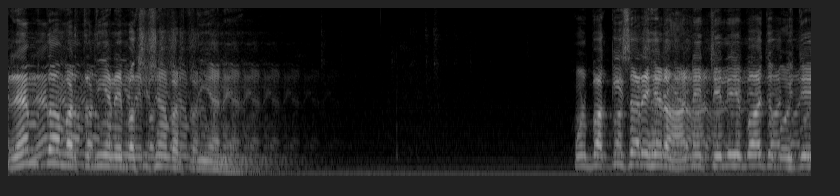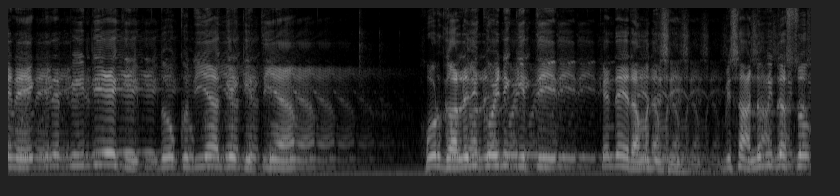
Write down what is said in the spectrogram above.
ਰਹਿਮਤਾਂ ਵਰਤਦੀਆਂ ਨੇ, ਬਖਸ਼ਿਸ਼ਾਂ ਵਰਤਦੀਆਂ ਨੇ। ਹੁਣ ਬਾਕੀ ਸਾਰੇ ਹੈਰਾਨ ਨੇ, ਚੇਲੇ ਬਾਅਦ ਚ ਪੁੱਛਦੇ ਨੇ ਕਿ ਪੀਰ ਦੀ ਇਹ ਕੀ ਦੋ ਕੁਜੀਆਂ ਅੱਗੇ ਕੀਤੀਆਂ? ਹੋਰ ਗੱਲ ਵੀ ਕੋਈ ਨਹੀਂ ਕੀਤੀ। ਕਹਿੰਦੇ ਰਮਜ ਸੀ। ਵੀ ਸਾਨੂੰ ਵੀ ਦੱਸੋ।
